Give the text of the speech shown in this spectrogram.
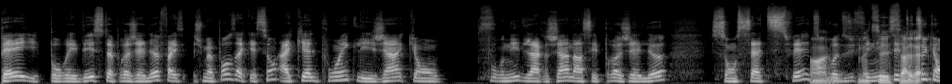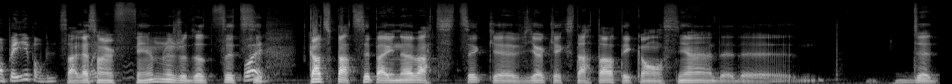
payent pour aider ce projet-là. Fait je me pose la question à quel point que les gens qui ont fourni de l'argent dans ces projets-là sont satisfaits du produit fini? tous re- ceux qui ont payé pour. Ça reste Ouais. un film, là, je veux dire, tu sais, quand tu participes à une œuvre artistique euh, via Kickstarter, t'es conscient de, de, de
